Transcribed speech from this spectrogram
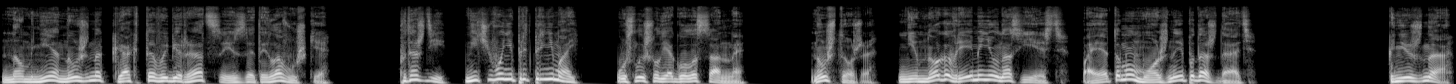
но мне нужно как-то выбираться из этой ловушки. «Подожди, ничего не предпринимай!» — услышал я голос Анны. «Ну что же, немного времени у нас есть, поэтому можно и подождать». Княжна.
